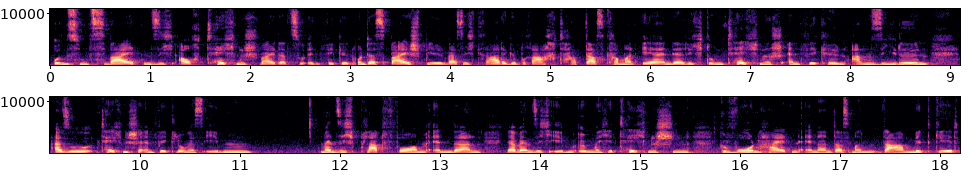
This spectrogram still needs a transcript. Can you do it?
und zum Zweiten sich auch technisch weiterzuentwickeln. Und das Beispiel, was ich gerade gebracht habe, das kann man eher in der Richtung technisch entwickeln ansiedeln. Also technische Entwicklung ist eben wenn sich Plattformen ändern, ja, wenn sich eben irgendwelche technischen Gewohnheiten ändern, dass man da mitgeht.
